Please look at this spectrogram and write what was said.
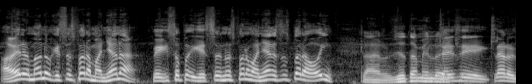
a ver hermano, que esto es para mañana, que esto, que esto no es para mañana, esto es para hoy. Claro, yo también lo he Entonces, hecho. eh, claro,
